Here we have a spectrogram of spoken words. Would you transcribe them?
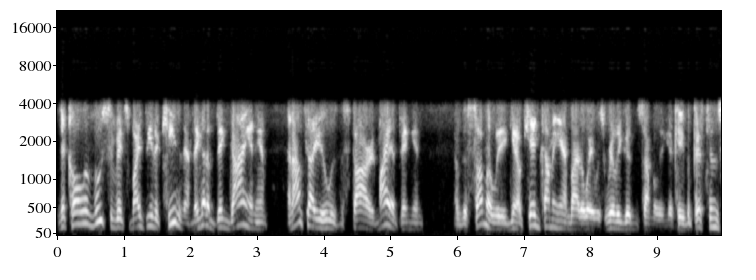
Nikola Vucevic might be the key to them. They got a big guy in him. And I'll tell you who was the star, in my opinion, of the summer league. You know, Cade Cunningham, by the way, was really good in summer league. Okay, the Pistons,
